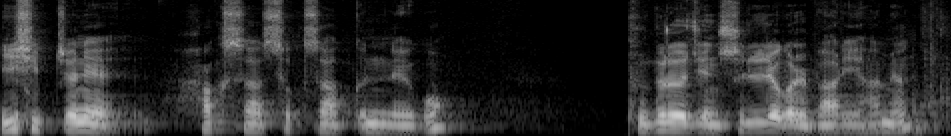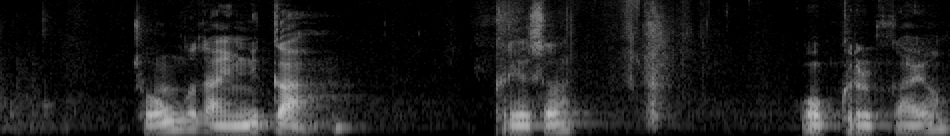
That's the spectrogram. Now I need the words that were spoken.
20전에 학사 석사 끝내고 두드러진 실력을 발휘하면 좋은 것 아닙니까? 그래서 꼭 그럴까요?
